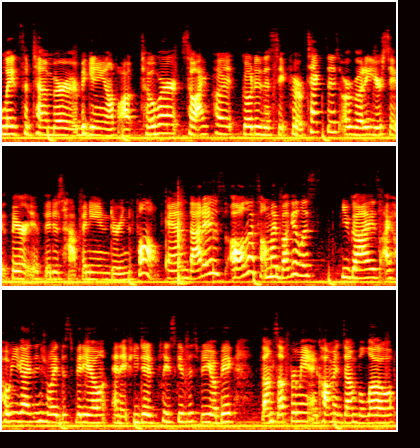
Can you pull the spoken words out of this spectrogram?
late September, beginning of October. So I put go to the State Fair of Texas or go to your state fair if it is happening during the fall. And that is all that's on my bucket list, you guys. I hope you guys enjoyed this video. And if you did, please give this video a big thumbs up for me and comment down below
